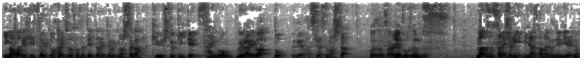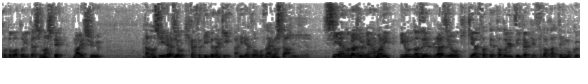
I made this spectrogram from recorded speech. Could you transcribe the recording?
今までひっそりと拝聴させていただいておりましたが、休止と聞いて、最後ぐらいは、と腕を走らせました。わざわざありがとうございますまず最初に皆様のねぎらいの言葉といたしまして、毎週、楽しいラジオを聞かせていただき、ありがとうございました。深夜のラジオにはまり、いろんなラジオを聞きあさってたどり着いたゲスバカ天国。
